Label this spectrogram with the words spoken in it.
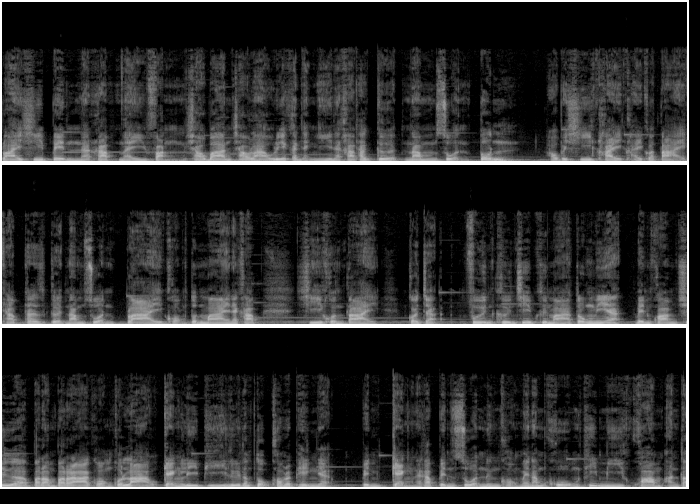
ปลายชี้เป็นนะครับ ในฝั่งชาวบ้านชาวลาวเรียกกันอย่างนี้นะครับ ถ้าเกิดนำส่วนต้น เอาไปชี้ใครใครก็ตายครับ ถ้าเกิดนำส่วนปลายของต้นไม้นะครับ ชี้คนตายก็จะฟื้นคืนชีพขึ้นมา ตรงนี้เป็นความเชื่อปรำปราของคนลาว แก่งลีผี หรือน้ำตกคอมระเพงเนี่ยเป็นแก่งนะครับ เป็นส่วนหนึ่งของแม่น้ำโขงที่มีความอันต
